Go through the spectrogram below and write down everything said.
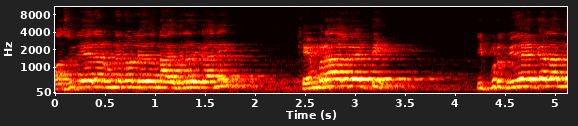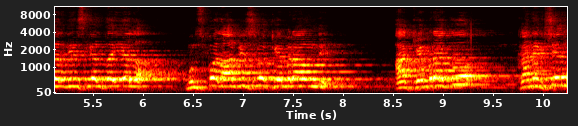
వసూలు చేయాలని ఉండేనో లేదో నాకు తెలియదు కానీ కెమెరాలు పెట్టి ఇప్పుడు వివేకాలు అందరు తీసుకెళ్తాయి ఇయ్యాల. మున్సిపల్ ఆఫీస్లో కెమెరా ఉంది. ఆ కెమెరాకు కనెక్షన్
